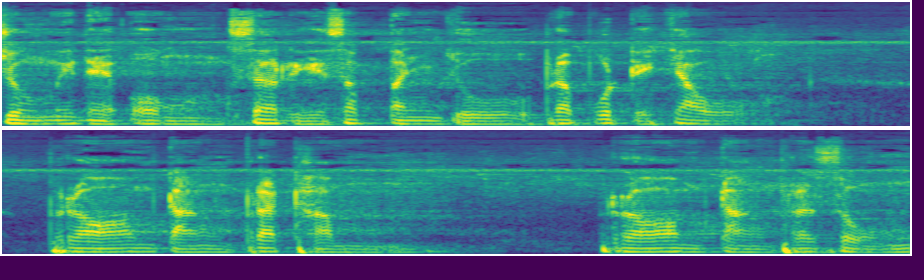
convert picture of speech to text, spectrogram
จุงมีในองค์สรีสัพปัญญูพระพุทธเจ้า พร้อมตังพระธรรม พร้อมตังพระสงฆ์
